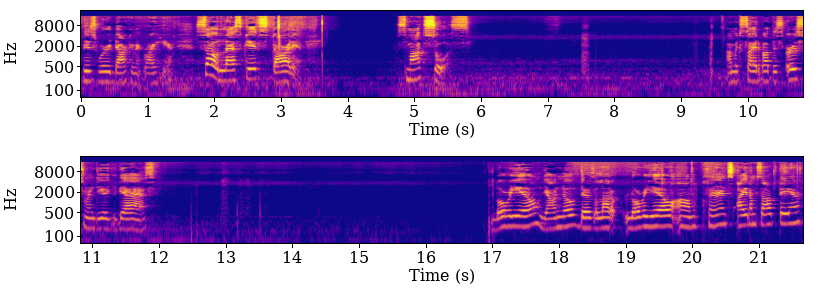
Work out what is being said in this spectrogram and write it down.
this word document right here. So let's get started. Smart source I'm excited about this Ursaring deal, you guys. L'Oreal. Y'all know there's a lot of L'Oreal um, clearance items out there.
